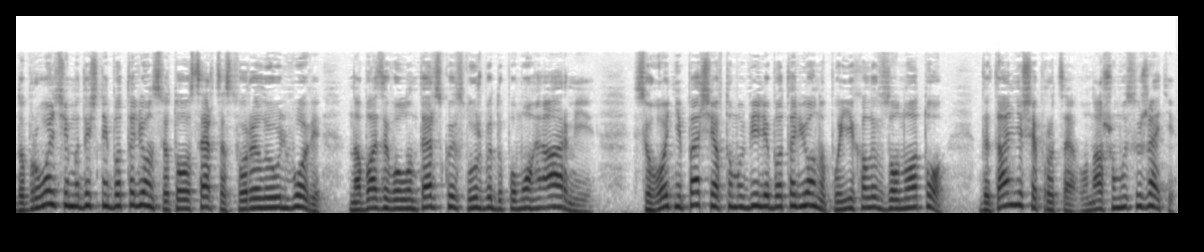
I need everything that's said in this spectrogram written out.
Добровольчий медичний батальйон Святого Серця створили у Львові на базі волонтерської служби допомоги армії. Сьогодні перші автомобілі батальйону поїхали в зону АТО. Детальніше про це у нашому сюжеті.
